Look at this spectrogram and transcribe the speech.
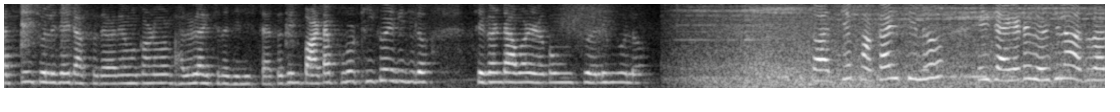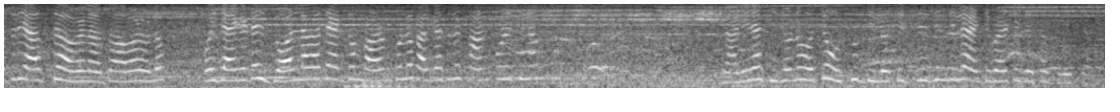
আজকেই চলে যাই ডাক্তার দেখাতে আমার কারণ আমার ভালো লাগছে না জিনিসটা। এতদিন পাটা পুরো ঠিক হয়ে গেছিল, সেখানটা আবার এরকম সোয়েলিং হলো। তো আজকে ফাঁকাই ছিল, এই জায়গাটা ভেবেছিলাম এত তাড়াতাড়ি আসতে হবে না। তো আবার হলো, ওই জায়গাটায় জল লাগাতে একদম বারণ করল। কালকে আসলে স্নান করেছিলাম। জানি না কী জন্য হচ্ছে, ওষুধ দিল, সিট্রিজিন দিল, অ্যান্টিবায়োটিক এসব দিয়েছে আবার।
